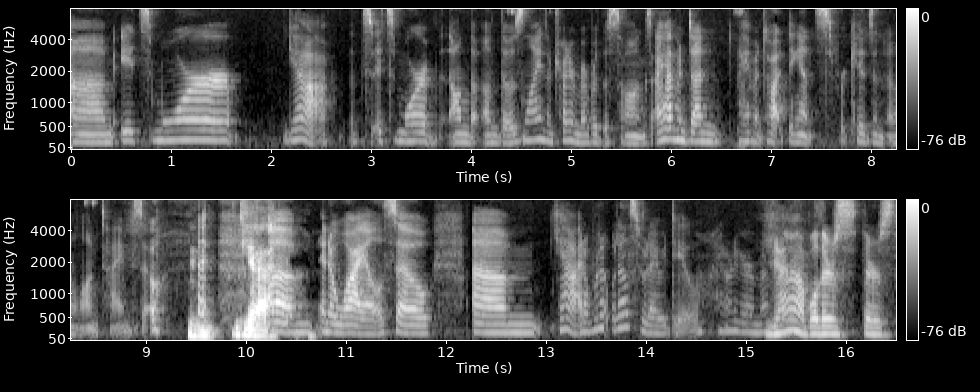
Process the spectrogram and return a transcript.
Um, it's more, yeah, it's it's more on the on those lines. I'm trying to remember the songs. I haven't done I haven't taught dance for kids in, in a long time, so mm, yeah, um, in a while. So um, yeah, I don't. What, what else would I would do? I don't even remember. Yeah, well, there's there's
